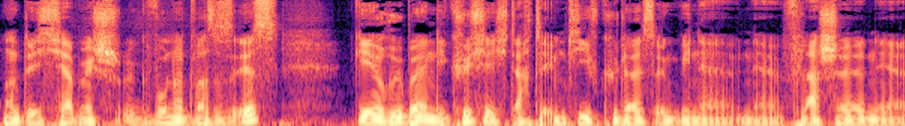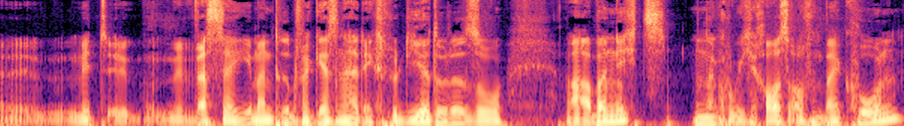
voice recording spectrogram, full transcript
und ich habe mich gewundert, was es ist. Gehe rüber in die Küche. Ich dachte, im Tiefkühler ist irgendwie eine, eine Flasche eine, mit, was da jemand drin vergessen hat, explodiert oder so. War aber nichts. Und dann gucke ich raus auf den Balkon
